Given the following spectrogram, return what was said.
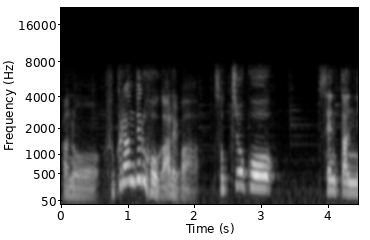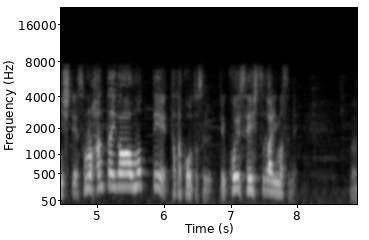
あの膨らんでる方があればそっちをこう先端にしてその反対側を持って叩こうとするっていうこういう性質がありますね。うん、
